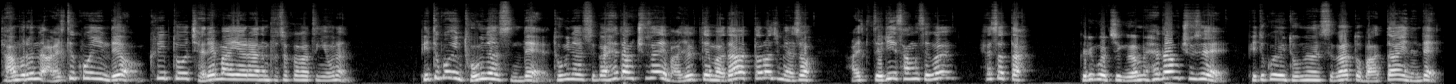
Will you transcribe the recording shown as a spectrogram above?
다음으로는 알트코인인데요. 크립토 제레마이아라는 분석가 같은 경우는 비트코인 도미넌스인데 도미넌스가 해당 추세에 맞을 때마다 떨어지면서 알트들이 상승을 했었다. 그리고 지금 해당 추세에 비트코인 도미넌스가 또 맞닿아 있는데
